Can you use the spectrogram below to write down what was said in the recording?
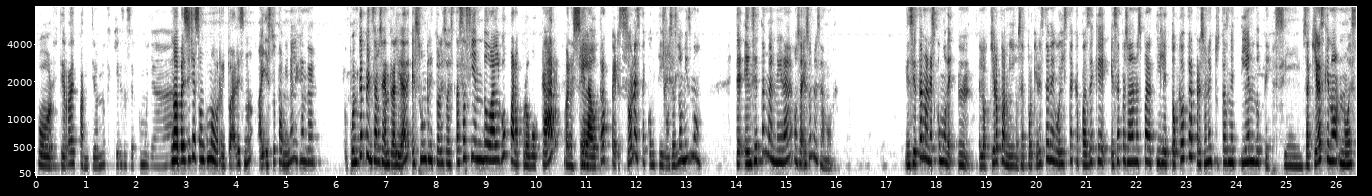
por tierra de panteón, ¿no? Que quieres hacer como ya. No, pero esos ya son como rituales, ¿no? Ay, esto también, Alejandra. Ponte a pensar, o sea, en realidad es un ritual, eso, estás haciendo algo para provocar Bueno, sí. que la otra persona esté contigo, o sea, es lo mismo. Te- en cierta manera, o sea, eso no es amor. En cierta manera es como de, mm, lo quiero para mí, o sea, porque eres tan egoísta, capaz de que esa persona no es para ti, le toca a otra persona y tú estás metiéndote. Sí. O sea, quieras que no, no es,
